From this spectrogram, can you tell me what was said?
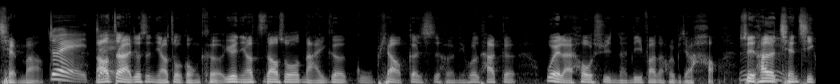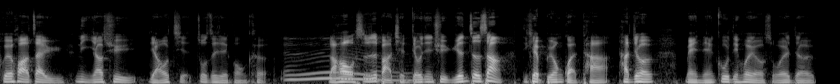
钱嘛，对，然后再来就是你要做功课，因为你要知道说哪一个股票更适合你，或者它的未来后续能力发展会比较好，所以它的前期规划在于你要去了解做这些功课，嗯，然后是不是把钱丢进去？原则上你可以不用管它，它就每年固定会有所谓的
